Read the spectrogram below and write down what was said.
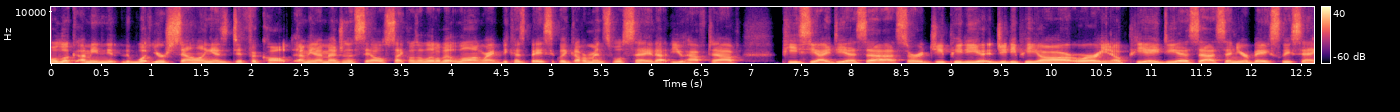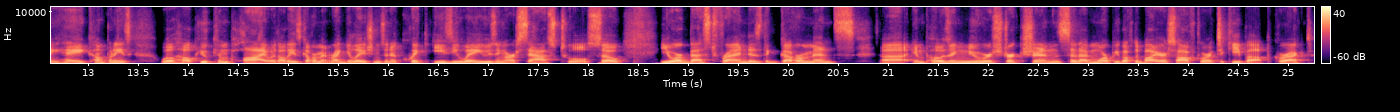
Well, look, I mean, what you're selling is difficult. I mean, I imagine the sales cycle is a little bit long, right? Because basically, governments will say that you have to have PCI DSS or GPD, GDPR or you know PADSS, and you're basically saying, "Hey, companies, will help you comply with all these government regulations in a quick, easy way using our SaaS tool." So, your best friend is the governments uh, imposing new restrictions so that more people have to buy your software to keep up. Correct?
